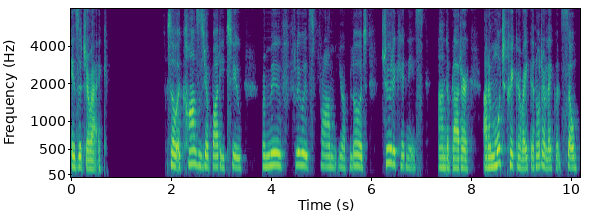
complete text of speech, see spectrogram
is a diuretic. So it causes your body to remove fluids from your blood through the kidneys and the bladder at a much quicker rate than other liquids. So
